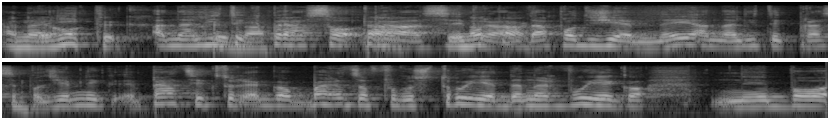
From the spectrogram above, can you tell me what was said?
analityk. Analityk praso, tak. prasy, no prawda, tak. podziemnej, analityk prasy podziemnej, pracy, którego bardzo frustruje, denerwuje go, bo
